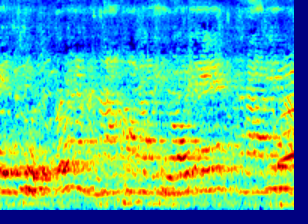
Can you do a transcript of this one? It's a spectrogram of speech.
เจุดรถอาหารน้ำความยาว400เมตรนะคะที่ว่า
